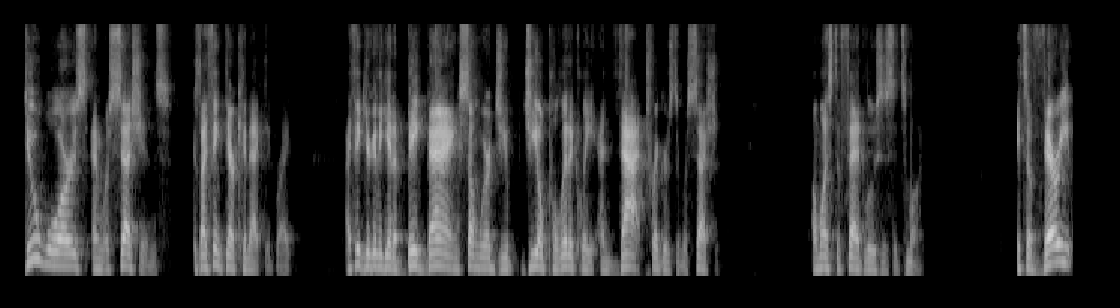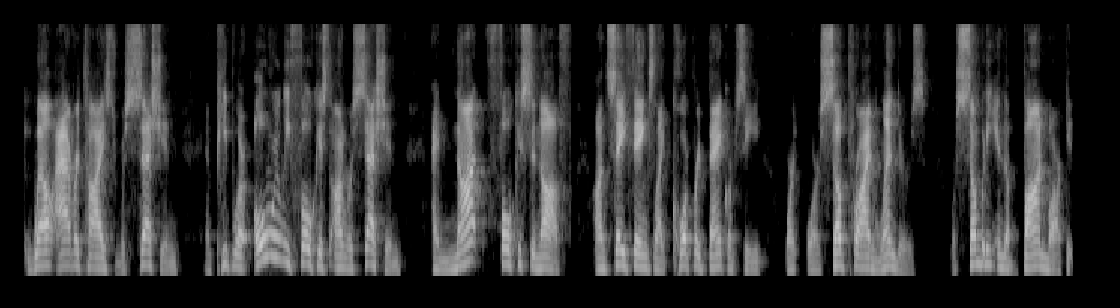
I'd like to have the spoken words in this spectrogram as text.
do wars and recessions, because I think they're connected, right? I think you're going to get a big bang somewhere ge- geopolitically, and that triggers the recession, unless the Fed loses its mind. It's a very well advertised recession, and people are overly focused on recession and not focused enough on, say, things like corporate bankruptcy or, or subprime lenders or somebody in the bond market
